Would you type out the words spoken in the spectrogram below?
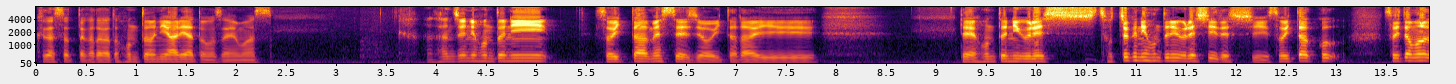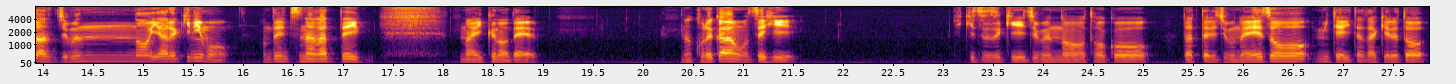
ださった方々本当にありがとうございます。単純に本当にそういったメッセージをいただいて、本当に嬉し、率直に本当に嬉しいですし、そういったこ、そういったものが自分のやる気にも本当につながってい,、まあ、いくので、まあ、これからもぜひ、引き続き自分の投稿だったり自分の映像を見ていただけると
